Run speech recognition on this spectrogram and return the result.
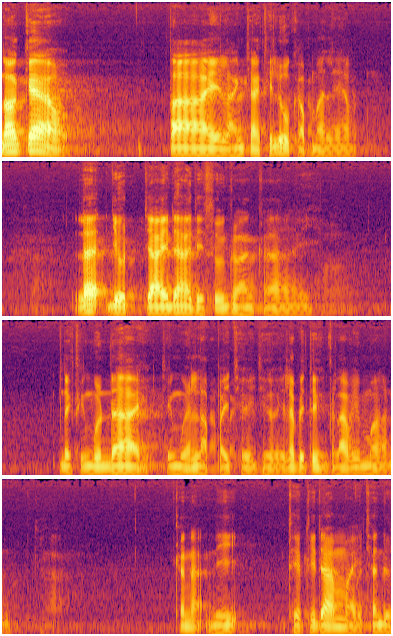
น้องแก้ว ตายหลังจากที่ลูกกลับมาแล้ว และหยุดใจได้ที่ศูนย์กลางกาย นึกถึงบุญได้จึงเหมือนหลับไปเฉยๆ แล้วไปตื่นกลางวิมานขณะนี้เทพธิดาใหม่ชั้นดุ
